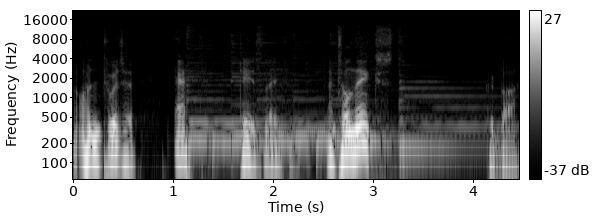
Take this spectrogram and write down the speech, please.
on Twitter at Des Until next, goodbye.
